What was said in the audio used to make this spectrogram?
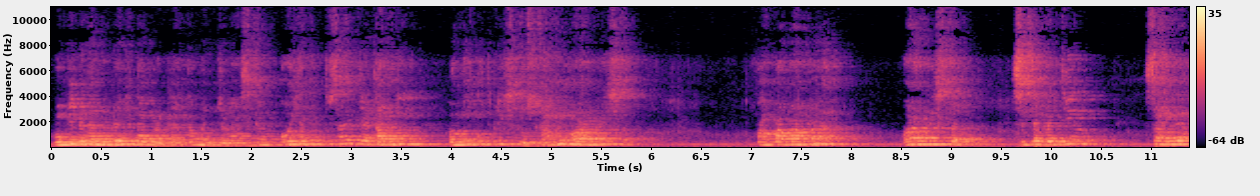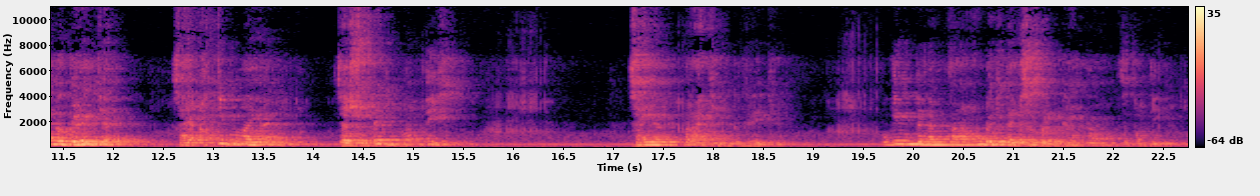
Mungkin dengan mudah kita berkata menjelaskan, oh ya tentu saja kami pengikut Kristus, kami orang Kristen. Papa mama orang Kristen. Sejak kecil saya ke gereja, saya aktif melayani, saya sudah dibaptis. Saya rajin ke gereja. Mungkin dengan sangat mudah kita bisa berkata seperti itu.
